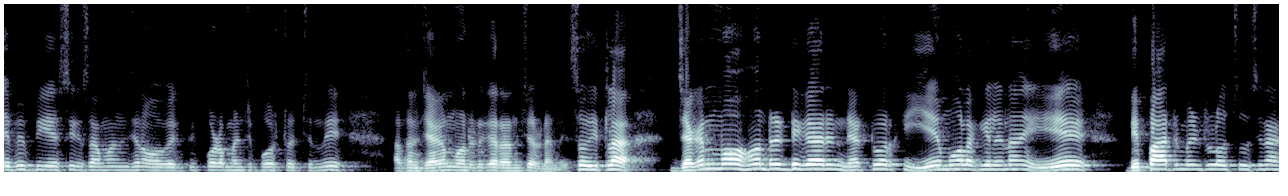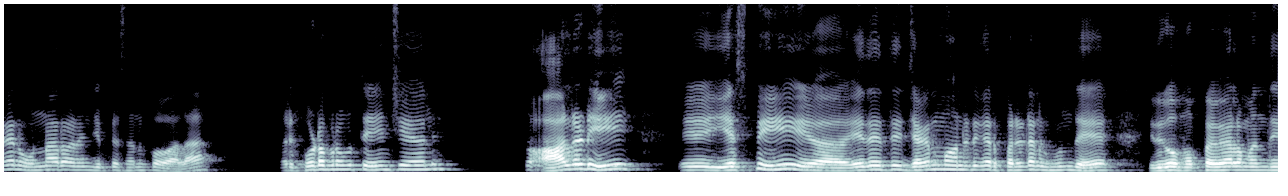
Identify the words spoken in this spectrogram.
ఏపీపీఎస్సికి సంబంధించిన ఓ వ్యక్తికి కూడా మంచి పోస్ట్ వచ్చింది. అతను జగన్మోహన్ రెడ్డి గారు అనుచరుడని సో ఇట్లా జగన్మోహన్ రెడ్డి గారి నెట్వర్క్ ఏ మూలకి వెళ్ళినా ఏ డిపార్ట్మెంట్లో చూసినా కానీ ఉన్నారు అని చెప్పేసి అనుకోవాలా? మరి కూడా ప్రభుత్వం ఏం చేయాలి? సో ఆల్రెడీ ఎస్పీ ఏదైతే జగన్మోహన్ రెడ్డి గారి పర్యటనకు ముందే ఇదిగో ముప్పై వేల మంది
